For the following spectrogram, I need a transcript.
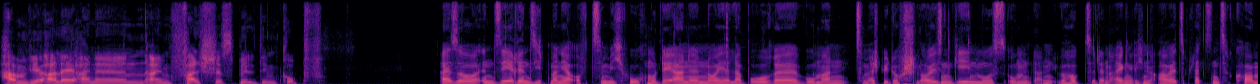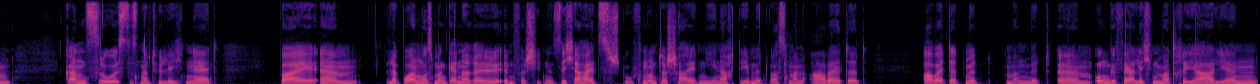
haben wir alle einen, ein falsches Bild im Kopf? Also in Serien sieht man ja oft ziemlich hochmoderne neue Labore, wo man zum Beispiel durch Schleusen gehen muss, um dann überhaupt zu den eigentlichen Arbeitsplätzen zu kommen. Ganz so ist es natürlich nicht. Bei ähm, Laboren muss man generell in verschiedene Sicherheitsstufen unterscheiden, je nachdem, mit was man arbeitet. Arbeitet mit, man mit ähm, ungefährlichen Materialien,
